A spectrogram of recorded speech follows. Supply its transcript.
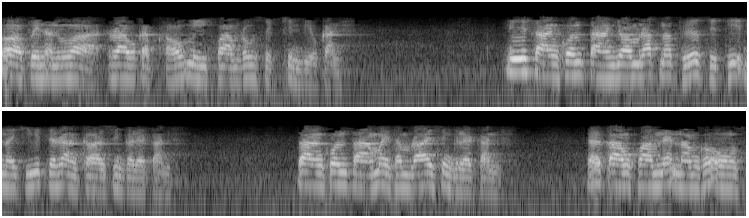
ก็เป็นอันว่าเรากับเขามีความรู้สึกเช่นเดียวกันนี่ต่างคนต่างยอมรับนับถือสิทธิในชีวิตในร่างกายซึ่งกันและกัน ต่างคนต่างไม่ทำร้ายซึ่งกันและกัน และตามความแนะนำขององค์ส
